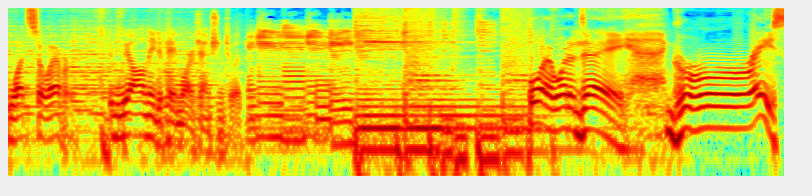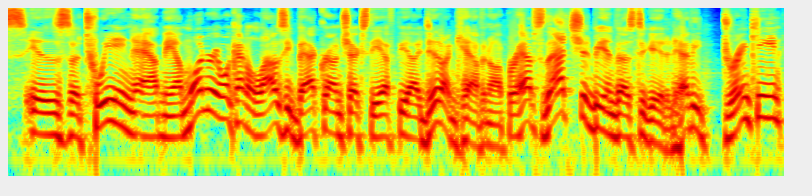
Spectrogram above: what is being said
whatsoever. We all need to pay more attention to it. Boy, what a day. Grace is uh, tweeting at me. I'm wondering what kind of lousy background checks the FBI did on Kavanaugh. Perhaps that should be investigated. Heavy drinking,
